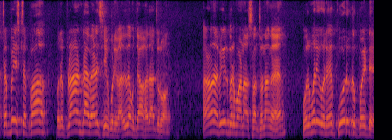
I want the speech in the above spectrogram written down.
ஸ்டெப் பை ஸ்டெப்பாக ஒரு பிளான்டாக வேலை செய்யக்கூடியவன். அதுதான் முஜாஹதான்னு சொல்லுவாங்க. அதனால தான் நபிகள் பெருமானாஸ்லாம் சொன்னாங்க ஒரு முறை ஒரு போருக்கு போயிட்டு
